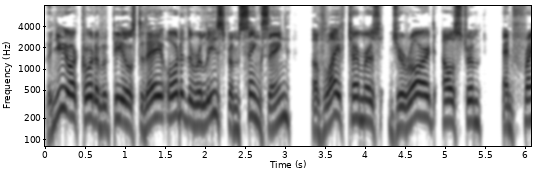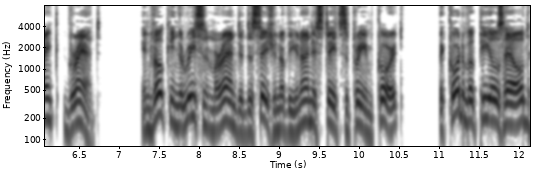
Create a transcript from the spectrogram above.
The New York Court of Appeals today ordered the release from Sing Sing of life termers Gerard Ahlstrom and Frank Grant. Invoking the recent Miranda decision of the United States Supreme Court, the Court of Appeals held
